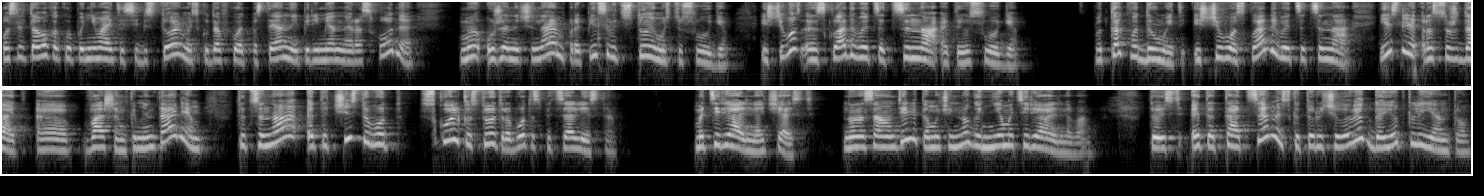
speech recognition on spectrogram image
После того, как вы понимаете себестоимость, куда входят постоянные переменные расходы, мы уже начинаем прописывать стоимость услуги. Из чего э, складывается цена этой услуги? Вот как вы думаете, из чего складывается цена? Если рассуждать э, вашим комментариям, то цена — это чисто вот сколько стоит работа специалиста. Материальная часть. Но на самом деле там очень много нематериального. То есть это та ценность, которую человек дает клиенту.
